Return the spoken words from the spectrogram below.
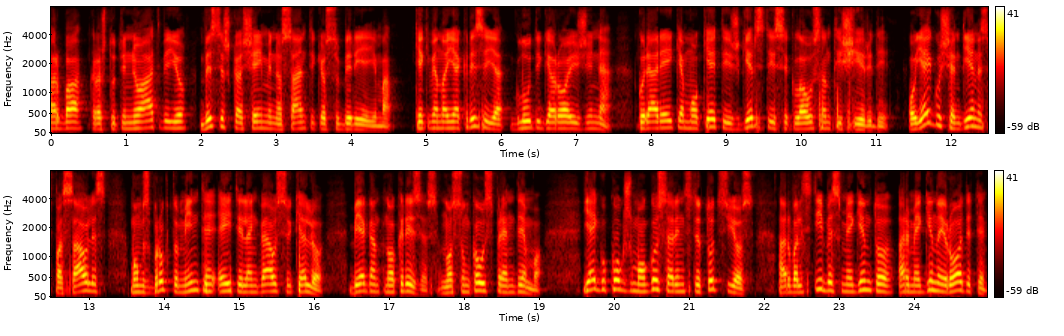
arba kraštutiniu atveju visišką šeiminio santykio subirėjimą. Kiekvienoje krizėje glūdi geroji žinia, kurią reikia mokėti išgirsti įsiklausant į širdį. O jeigu šiandienis pasaulis mums bruktų mintį eiti lengviausiu keliu, bėgant nuo krizės, nuo sunkaus sprendimo, jeigu koks žmogus ar institucijos ar valstybės mėgintų ar mėgina įrodyti,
